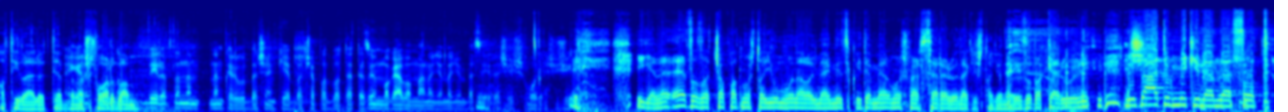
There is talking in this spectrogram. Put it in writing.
Attila előtt ebben Igen, a sportban. Mondom, véletlen nem, nem került be senki ebbe a csapatba, tehát ez önmagában már nagyon-nagyon beszédes és óriási siker. Igen, ez az a csapat most a Jumbo-nál, hogy megnézzük, hogy mert most már szerelőnek is nagyon nehéz oda kerülni. Mint látjuk, Miki nem lesz ott.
